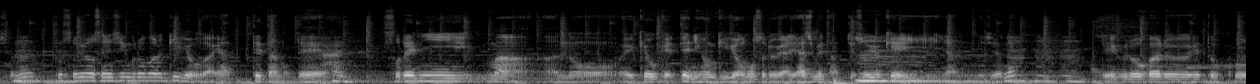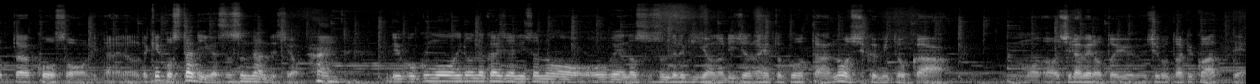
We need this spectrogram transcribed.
すよね。うん。でそれを先進グローバル企業がやってたので、はい。それに、まあ、あの影響を受けて日本企業もそれをやり始めたっていうそういう経緯なんですよね。でグローバルヘッドクォーター構想みたいなので結構スタディが進んだんですよ。はいで僕もいろんな会社にその欧米の進んでる企業のリージョナルヘッドクォーターの仕組みとかも調べろという仕事は結構あって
